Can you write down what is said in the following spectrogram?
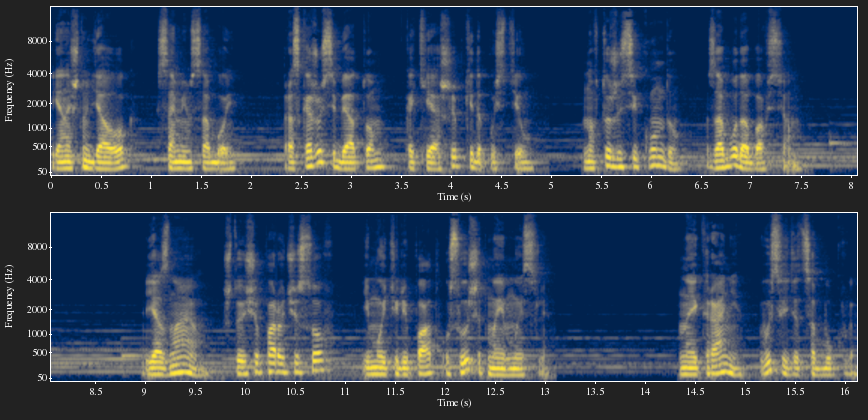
Я начну диалог с самим собой, расскажу себе о том, какие ошибки допустил – но в ту же секунду забуду обо всем. Я знаю, что еще пару часов, и мой телепат услышит мои мысли. На экране высветятся буквы,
